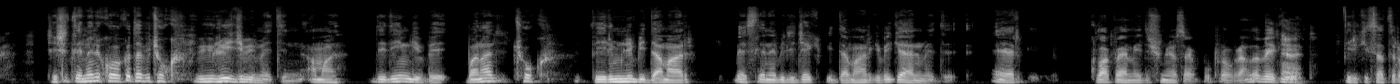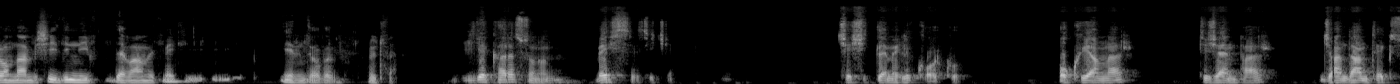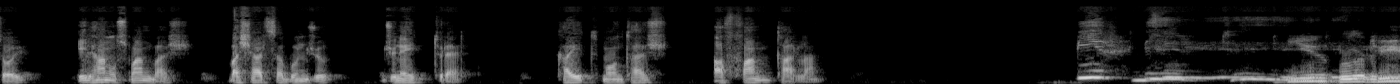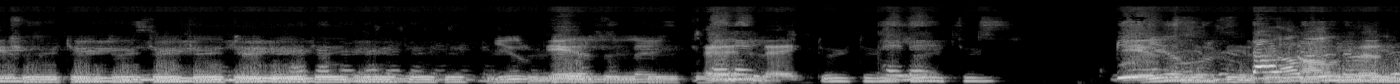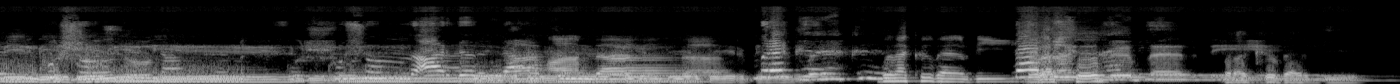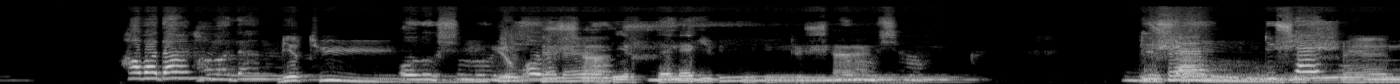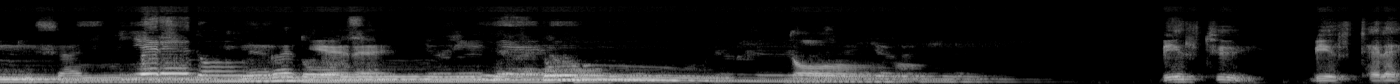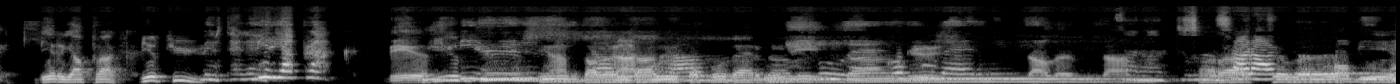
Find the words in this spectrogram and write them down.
Çeşitlemeli korku tabii çok büyüleyici bir metin ama dediğim gibi bana çok verimli bir damar, beslenebilecek bir damar gibi gelmedi. Eğer kulak vermeyi düşünüyorsak bu programda belki Evet. bir iki satır ondan bir şey dinleyip devam etmek yerinde olabilir. Lütfen. Bilge Karasu'nun beş ses için. Çeşitlemeli korku. Okuyanlar Tijen Par, Candan Teksoy, İlhan Osmanbaş, Başar Sabuncu, Cüneyt Türel. Kayıt montaj Affan Tarlan. Bir Melek, Pelek Bir dalgın kuşun Kuşun ardından Bırakıp bırakıverdi. verdi bırakıverdi. Havadan Havadan Bir tüy oluşmuş yumuşak Bir felek gibi düşen Düşen Düşen sen yere doğru. Yere doğru. Yere doğru. Doğru. Bir tüy, bir telek, Bir yaprak. Bir tüy. Bir yaprak bir bir Bir bir dalından kopu vermiş vermiş dalından sarartılı bir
